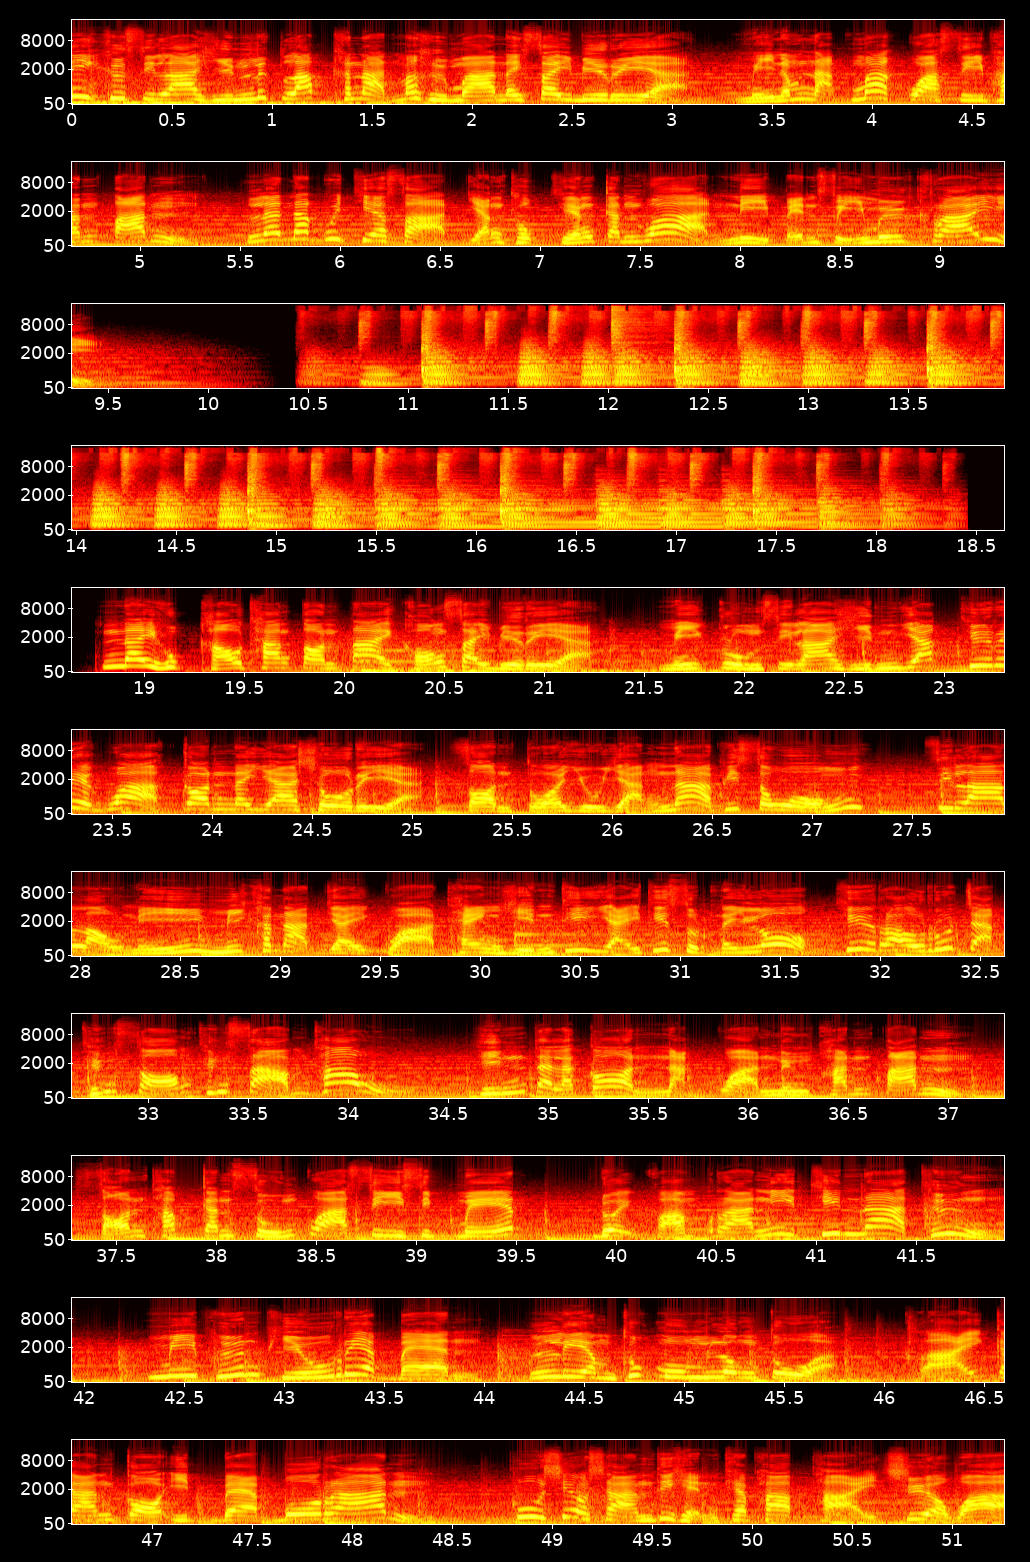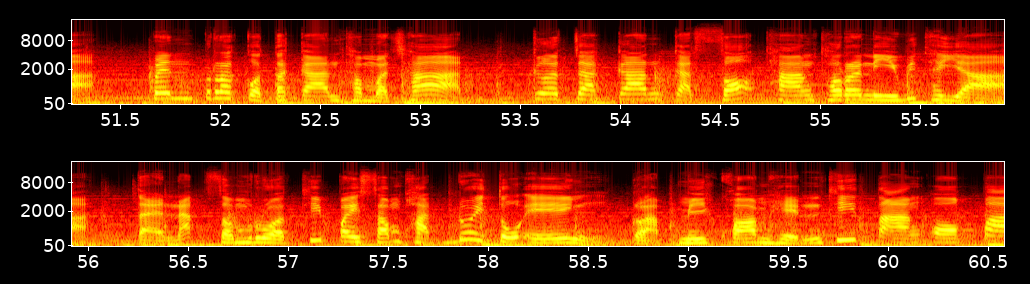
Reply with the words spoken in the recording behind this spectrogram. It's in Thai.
นี่คือศิลาหินลึกลับขนาดมหึมาในไซบีเรีย มีน้ำหนักมากกว่า 4,000 ตัน และนักวิทยาศาสตร์ยังถกเถียงกันว่านี่เป็นฝีมือใครในหุบเขาทางตอนใต้ของไซบีเรีย มีกลุ่มศิลาหินยักษ์ที่เรียกว่ากอนนายาโชเรีย ซ่อนตัวอยู่อย่างน่าพิศวง ศิลาเหล่านี้มีขนาดใหญ่กว่าแท่งหินที่ใหญ่ที่สุดในโลกที่เรารู้จักถึง 2-3ถึง3เท่า หินแต่ละก้อนหนักกว่า 1,000 ตัน ซ้อนทับกันสูงกว่า 40 เมตร ด้วยความปราณีตที่น่าทึ่ง มีพื้นผิวเรียบแบน เหลี่ยมทุกมุมลงตัว คล้ายการก่ออิฐแบบโบราณ ผู้เชี่ยวชาญที่เห็นแค่ภาพถ่ายเชื่อว่าเป็นปรากฏการณ์ธรรมชาติ เกิดจากการกัดเซาะทางธรณีวิทยา แต่นักสำรวจที่ไปสัมผัสด้วยตัวเอง กลับมีความเห็นที่ต่างออกไป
